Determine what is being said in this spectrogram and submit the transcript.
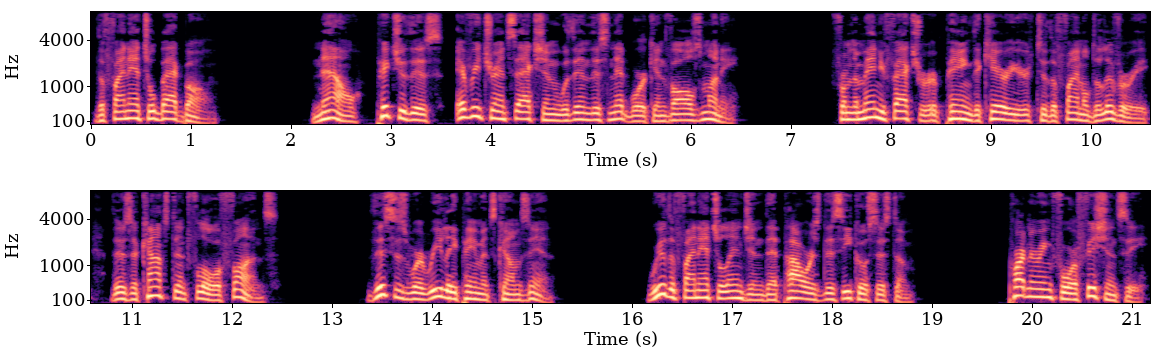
the financial backbone. Now, picture this, every transaction within this network involves money. From the manufacturer paying the carrier to the final delivery, there's a constant flow of funds. This is where relay payments comes in. We're the financial engine that powers this ecosystem. Partnering for efficiency.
